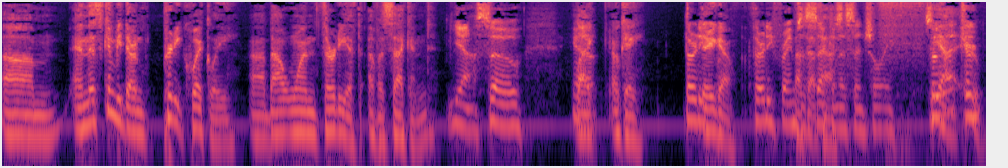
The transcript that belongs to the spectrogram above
And this can be done pretty quickly, uh, about one thirtieth of a second. Yeah. So, yeah, Like, okay, 30, there you go. 30 frames Not a second, fast. essentially. So Yeah, that, true. And,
